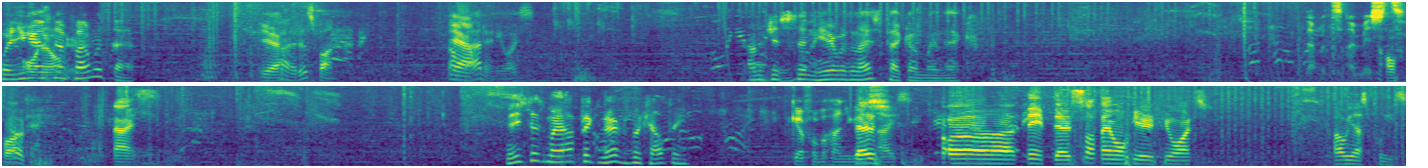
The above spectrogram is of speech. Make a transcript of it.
Well, you Oh, guys no. have fun with that. Yeah. Ah, it is fun. Not Yeah. bad, anyways. I'm just sitting here with an ice pack on my neck. That was I missed. Oh, fuck. Okay. Nice. He says my optic nerves look healthy. Careful behind you There's- guys. Nice. Uh, Name, there's some ammo here if you want. Oh yes, please.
